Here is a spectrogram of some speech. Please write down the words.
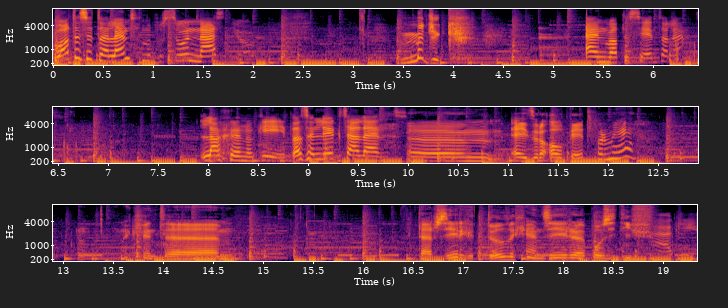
Wat is het talent van de persoon naast jou? Magic. En wat is zijn talent? Lachen, oké. Dat is een leuk talent. Ehm, hij is er altijd voor mij. Ik vind ehm, daar zeer geduldig en zeer eh, positief. Ah, oké.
